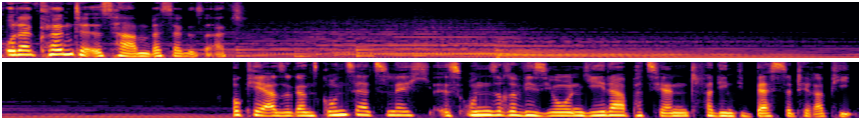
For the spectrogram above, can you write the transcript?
Oder könnte es haben, besser gesagt. Okay, also ganz grundsätzlich ist unsere Vision, jeder Patient verdient die beste Therapie.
